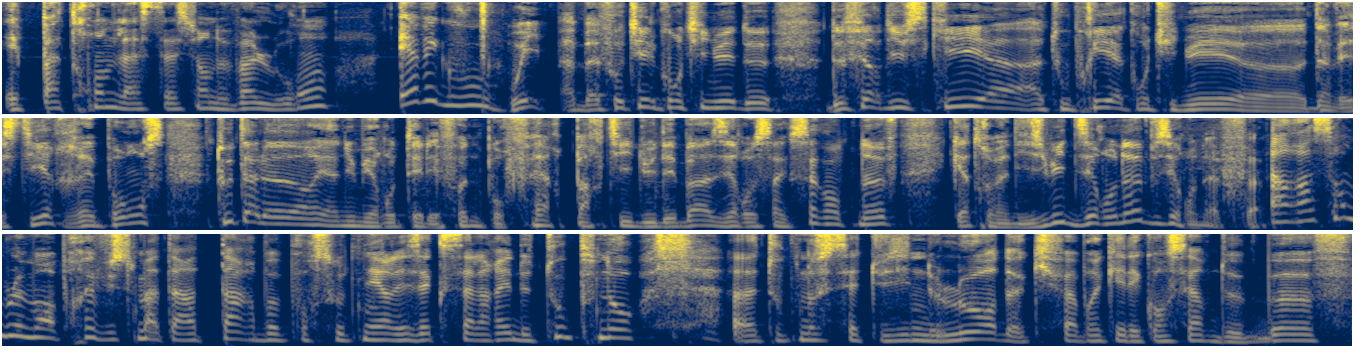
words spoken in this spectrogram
et patron de la station de Val-Louron. Et avec vous Oui, ah bah faut-il continuer de, de faire du ski à, à tout prix, à continuer euh, d'investir? Réponse tout à l'heure et un numéro de téléphone pour faire partie du débat 05 59 98 09 09. Un rassemblement prévu ce matin à Tarbes pour soutenir les ex-salariés de Toupneau. Euh, Toupneau, c'est cette usine de Lourdes qui fabriquait des conserves de bœuf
